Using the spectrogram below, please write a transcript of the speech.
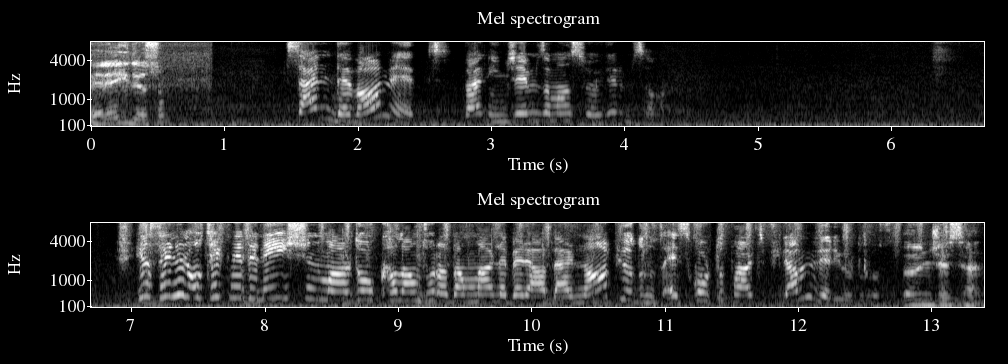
Nereye gidiyorsun? Sen devam et. Ben ineceğim zaman söylerim sana. Senin o teknede ne işin vardı o kalantor adamlarla beraber? Ne yapıyordunuz? Eskortlu parti falan mı veriyordunuz? Önce sen.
